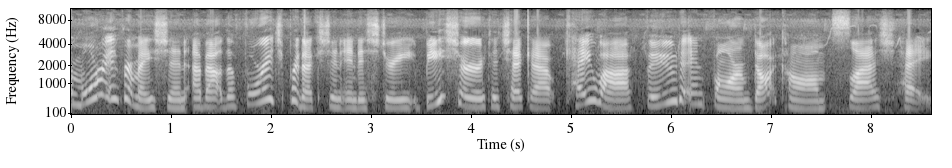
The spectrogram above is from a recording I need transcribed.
For more information about the forage production industry, be sure to check out kyfoodandfarm.com slash hay.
